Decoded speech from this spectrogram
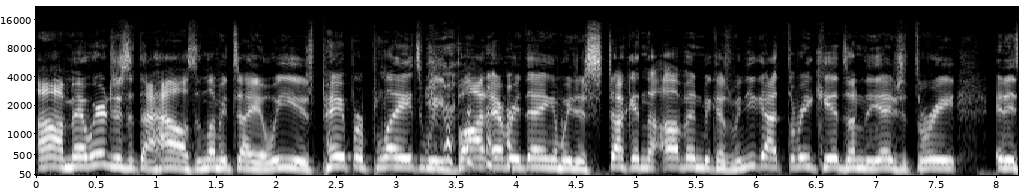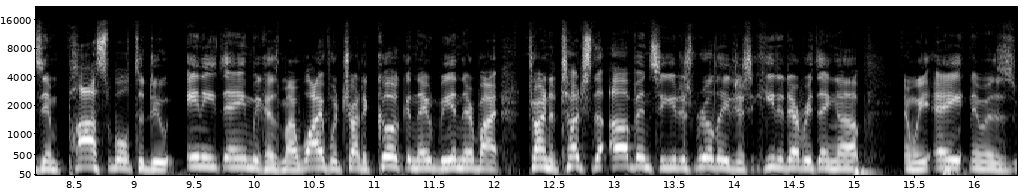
Oh man, we were just at the house, and let me tell you, we used paper plates. We bought everything, and we just stuck it in the oven because when you got three kids under the age of three, it is impossible to do anything because my wife would try to cook, and they would be in there by trying to touch the oven. So you just really just heated everything up, and we ate, and it was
